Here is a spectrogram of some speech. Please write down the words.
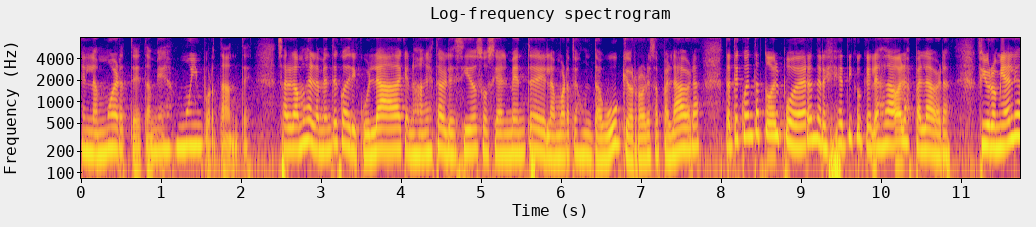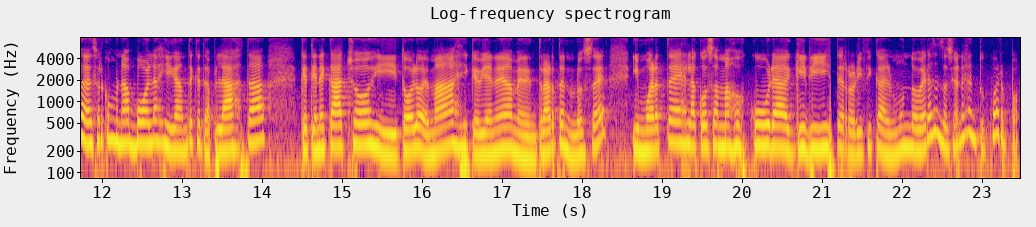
en la muerte también es muy importante. Salgamos de la mente cuadriculada que nos han establecido socialmente de la muerte es un tabú, qué horror esa palabra. Date cuenta todo el poder energético que le has dado a las palabras. Fibromialgia debe ser como una bola gigante que te aplasta, que tiene cachos y todo lo demás y que viene a amedentrarte, no lo sé. Y muerte es la cosa más oscura, gris, terrorífica del mundo. Ver las sensaciones en tu cuerpo.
